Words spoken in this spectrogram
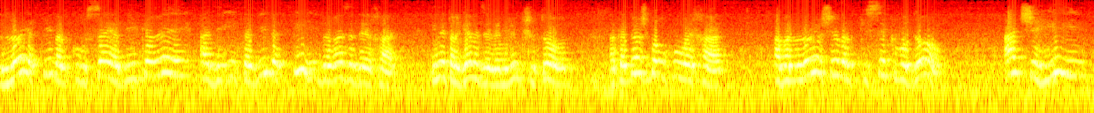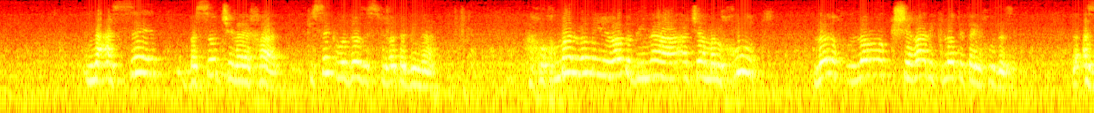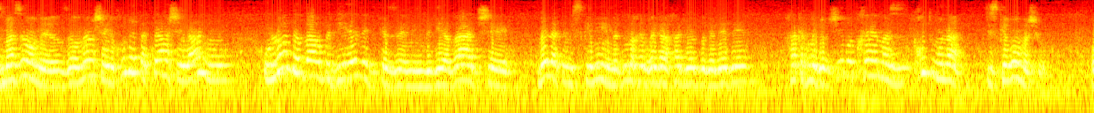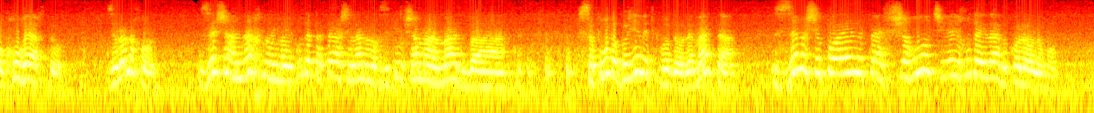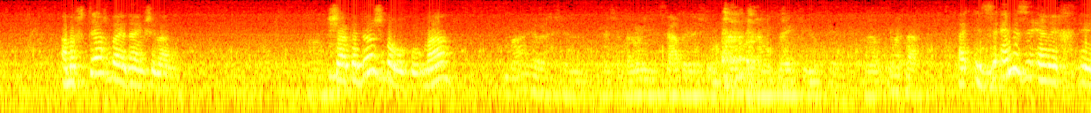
לא יטיב על קורסי עדי עיקרי עדי תביא דתי ברזה דאחד. אם נתרגם את זה למילים פשוטות, הקדוש ברוך הוא אחד, אבל הוא לא יושב על כיסא כבודו עד שהיא נעשית בסוד של האחד. כיסא כבודו זה ספירת הבינה. החוכמה לא מהירה בבינה עד שהמלכות לא, לא כשרה לקלוט את הייחוד הזה. אז מה זה אומר? זה אומר שהייחוד התתא שלנו הוא לא דבר בדיעבד כזה, מין בדיעבד שמילא אתם מסכנים, נתנו לכם רגע אחד להיות בגן עדן, אחר כך מגרשים אתכם, אז קחו תמונה, תזכרו משהו, או קחו ריח טוב. זה לא נכון. זה שאנחנו עם הייחוד התתא שלנו מחזיקים שם מעמד ב... ספרו בגויים את כבודו, למטה, זה מה שפועל את האפשרות שיהיה ייחוד העילה בכל העולמות. המפתח בידיים שלנו. שהקדוש ברוך הוא, מה? מה הערך של זה שאתה לא נמצא באיזשהו מקום ואתה מתנהג כאילו. זה, אין איזה ערך אה,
